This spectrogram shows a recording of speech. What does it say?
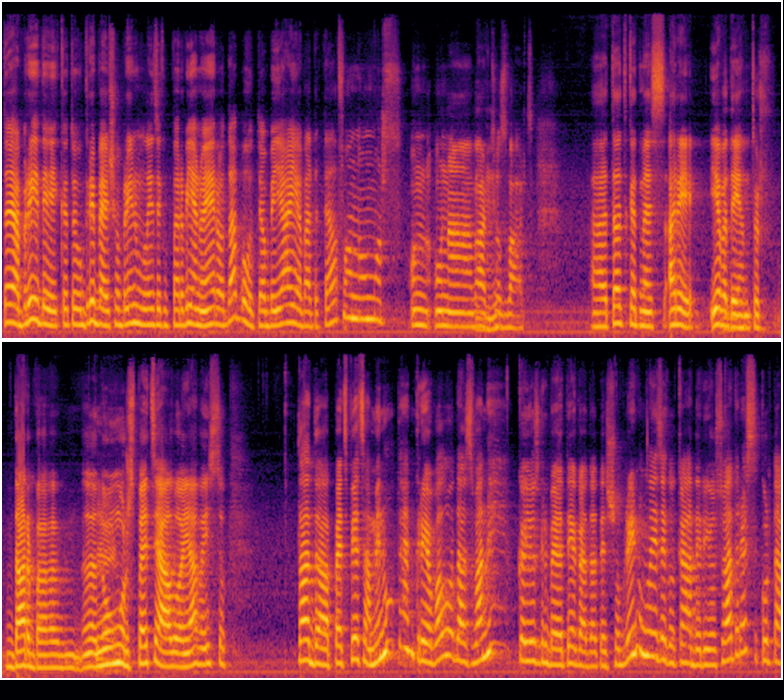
tajā brīdī, kad tu gribēji šo brīnumu līdzekli par vienu eiro dabūt, tev bija jāievada telefona numurs un, un uh, vārds mm -hmm. uzvārds. Uh, Tad, kad mēs arī ievadījām tur darba uh, numuru speciālo, jā, visu. Tad uh, pēc piecām minūtēm Krievijas valodā zvanīja, ka jūs gribējāt iegādāties šo brīnumu līdzekli, kāda ir jūsu adrese, kur tā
